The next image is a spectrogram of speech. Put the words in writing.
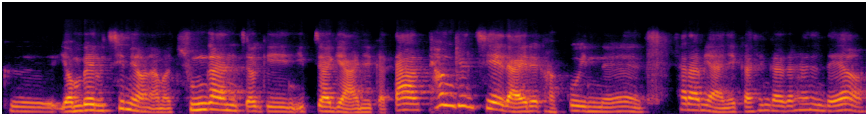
그 연배로 치면 아마 중간적인 입장이 아닐까 딱 평균치의 나이를 갖고 있는 사람이 아닐까 생각을 하는데요.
